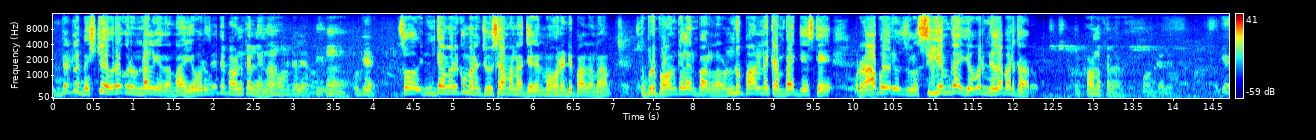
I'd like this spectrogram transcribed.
ఇద్దట్లో బెస్ట్ ఎవరో ఒకరు ఉండాలి కదన్నా ఎవరు? అయితే పవన్ కళ్యాణ్? పవన్ కళ్యాణ్. ఓకే. సో ఇంతవరకు మనం చూసామన్న జగన్మోహన్ రెడ్డి పాలన. ఇప్పుడు పవన్ కళ్యాణ్ పాలన రెండు పాలన కంపేర్ చేస్తే రాబోయే రోజుల్లో సీఎంగా ఎవరు నిలబడతారు? పవన్ కళ్యాణ్. పవన్ కళ్యాణ్. ఓకే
